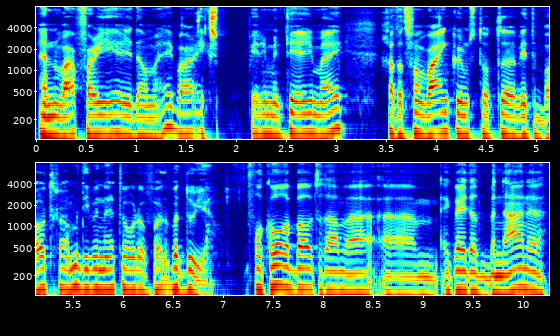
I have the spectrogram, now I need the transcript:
En waar varieer je dan mee? Waar experimenteer je mee? Gaat het van wijnkunst tot witte boterhammen die we net hoorden? Of wat, wat doe je? Volkoren boterhammen. Um, ik weet dat bananen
